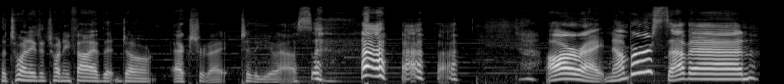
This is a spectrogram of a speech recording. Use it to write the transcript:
the 20 to 25 that don't extradite to the US. All right, number seven.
